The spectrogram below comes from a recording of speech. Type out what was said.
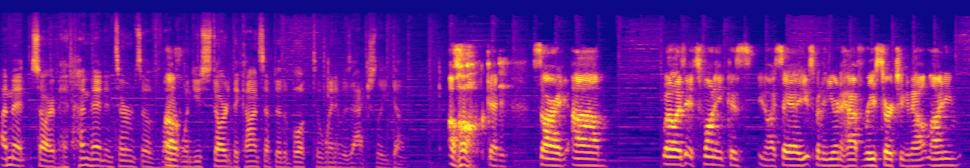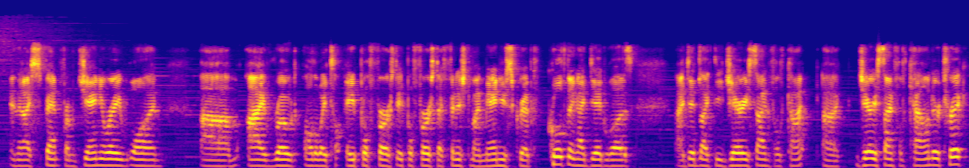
I meant, sorry, man. I meant in terms of like oh. when you started the concept of the book to when it was actually done. Oh, okay. Sorry. Um, well, it's, it's funny because you know I say I spent a year and a half researching and outlining, and then I spent from January one. Um, I wrote all the way till April 1st. April 1st, I finished my manuscript. Cool thing I did was I did like the Jerry Seinfeld uh, Jerry Seinfeld calendar trick,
